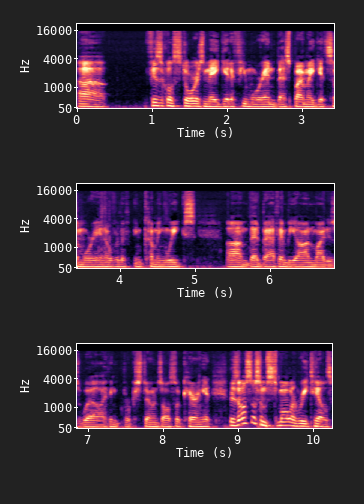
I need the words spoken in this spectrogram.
Uh, physical stores may get a few more in. Best Buy may get some more in over the incoming weeks. Um, Bed Bath and Beyond might as well. I think Brookstone's also carrying it. There's also some smaller retails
